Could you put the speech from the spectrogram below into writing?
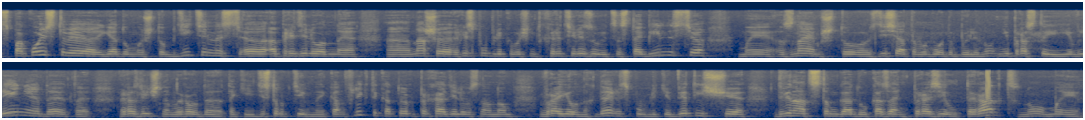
спокойствие, я думаю, что бдительность э, определенная. Э, наша республика, в общем-то, характеризуется стабильностью. Мы знаем, что с 2010 года были ну, непростые явления, да, это различного рода такие деструктивные конфликты, которые проходили в основном в районах да, республики. В 2012 году Казань поразил теракт, но мы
